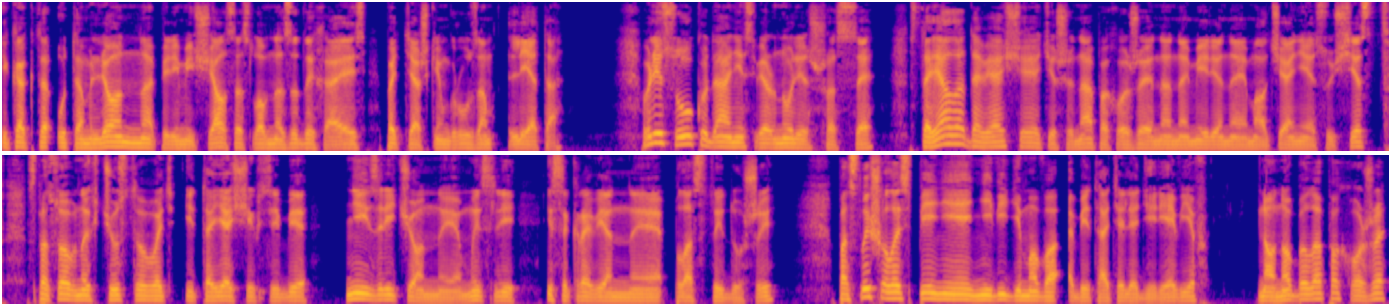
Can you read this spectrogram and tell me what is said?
и как-то утомленно перемещался, словно задыхаясь под тяжким грузом лета. В лесу, куда они свернули с шоссе, стояла давящая тишина, похожая на намеренное молчание существ, способных чувствовать и таящих в себе неизреченные мысли и сокровенные пласты души. Послышалось пение невидимого обитателя деревьев, но оно было похоже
